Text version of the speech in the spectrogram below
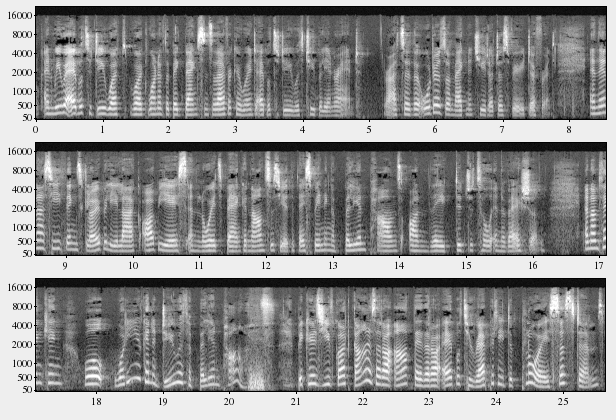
okay. and we were able to do what what one of the big banks in South Africa weren't able to do with two billion rand. Right, so the orders of magnitude are just very different. And then I see things globally like RBS and Lloyds Bank announced this year that they're spending a billion pounds on their digital innovation. And I'm thinking, well, what are you going to do with a billion pounds? Because you've got guys that are out there that are able to rapidly deploy systems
